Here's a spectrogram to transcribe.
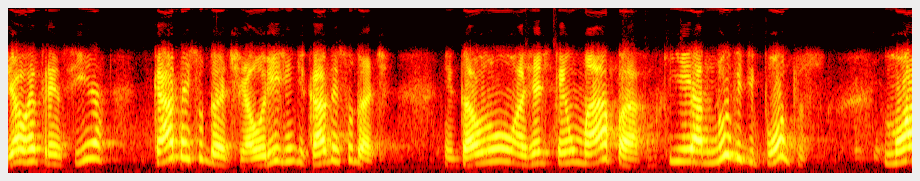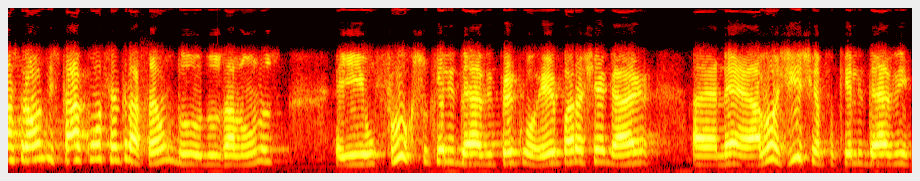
georreferencia cada estudante, a origem de cada estudante. Então a gente tem um mapa que a nuvem de pontos mostra onde está a concentração do, dos alunos e o fluxo que ele deve percorrer para chegar, é, né, a logística porque ele deve,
